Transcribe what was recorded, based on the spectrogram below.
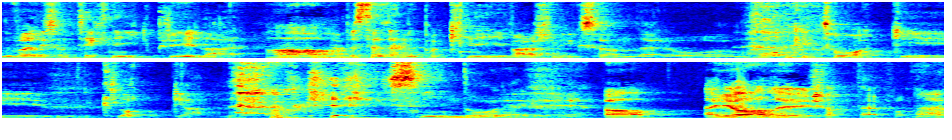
det var liksom teknikprylar. Ah. Jag beställde ett par knivar som gick sönder och walkie-talkie-klocka. Okej. Svindåliga grejer. Ja. Ja, Jag har aldrig köpt därifrån. Nej,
